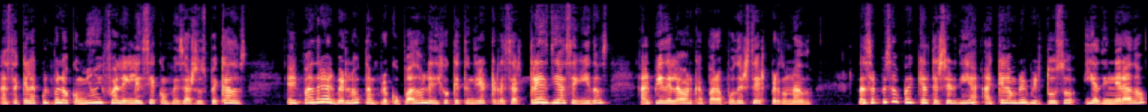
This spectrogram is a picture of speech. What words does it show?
hasta que la culpa lo comió y fue a la iglesia a confesar sus pecados, el padre, al verlo tan preocupado, le dijo que tendría que rezar tres días seguidos al pie de la horca para poder ser perdonado. La sorpresa fue que al tercer día aquel hombre virtuoso y adinerado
